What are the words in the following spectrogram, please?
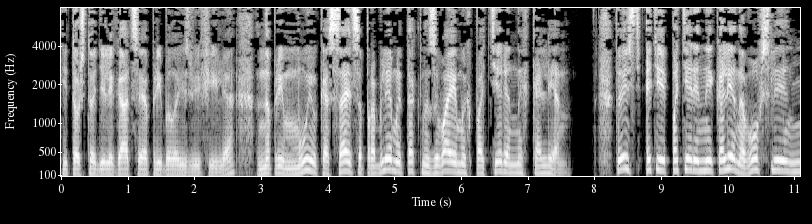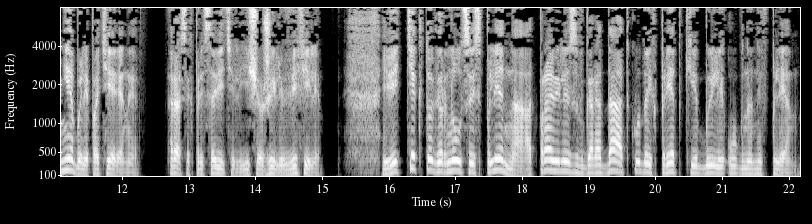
И то, что делегация прибыла из Вифиля, напрямую касается проблемы так называемых потерянных колен. То есть эти потерянные колена вовсе не были потеряны, раз их представители еще жили в Вифиле. Ведь те, кто вернулся из плена, отправились в города, откуда их предки были угнаны в плен.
